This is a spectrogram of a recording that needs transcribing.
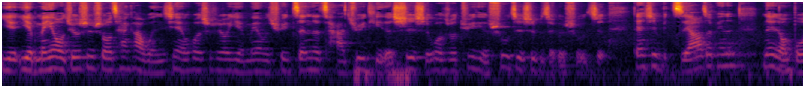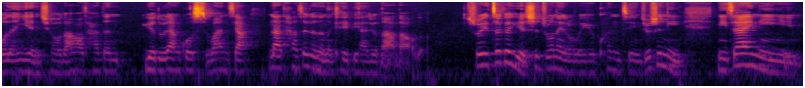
也也没有就是说参考文献，或者是说也没有去真的查具体的事实，或者说具体的数字是不是这个数字，但是只要这篇内容博人眼球，然后他的阅读量过十万加，那他这个人的 KPI 就达到了。所以这个也是做内容的一个困境，就是你你在你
